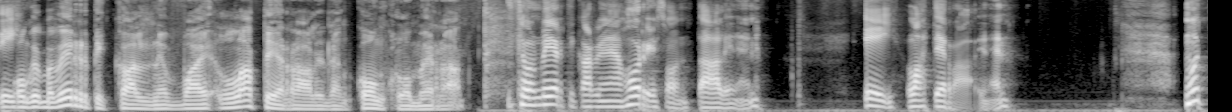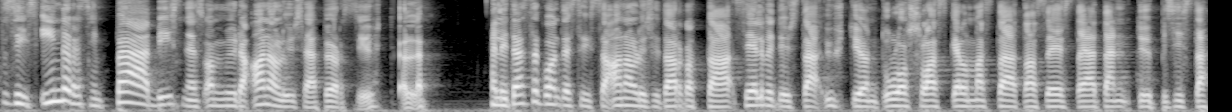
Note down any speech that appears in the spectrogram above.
vertikaalisesti. Onko tämä vertikaalinen vai lateraalinen konglomeraatti? Se on vertikaalinen ja horisontaalinen, ei lateraalinen. Mutta siis Inderesin pääbisnes on myydä analyysejä pörssiyhtiölle. Eli tässä kontekstissa analyysi tarkoittaa selvitystä yhtiön tuloslaskelmasta ja taseesta ja tämän tyyppisistä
